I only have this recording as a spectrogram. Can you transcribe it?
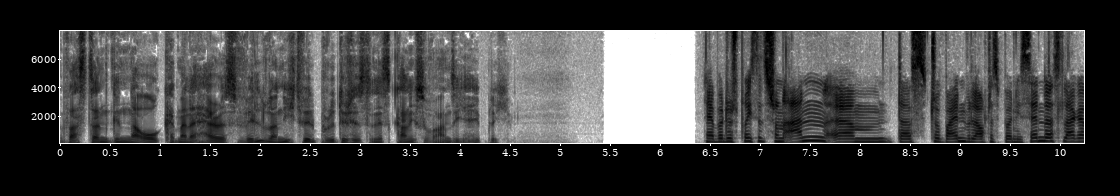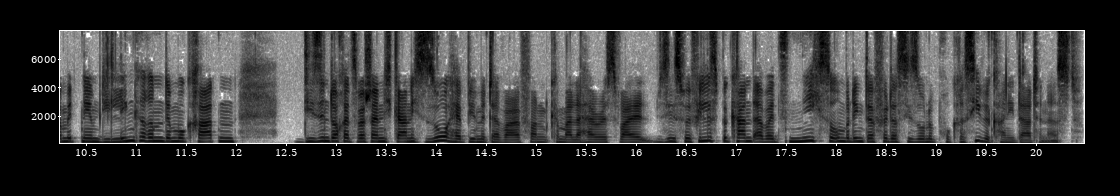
was dann genau Kamala Harris will oder nicht will, politisch ist dann jetzt gar nicht so wahnsinnig erheblich. Ja, aber du sprichst jetzt schon an, ähm, dass Joe Biden will auch das Bernie Sanders Lager mitnehmen. Die linkeren Demokraten, die sind doch jetzt wahrscheinlich gar nicht so happy mit der Wahl von Kamala Harris, weil sie ist für vieles bekannt, aber jetzt nicht so unbedingt dafür, dass sie so eine progressive Kandidatin ist.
